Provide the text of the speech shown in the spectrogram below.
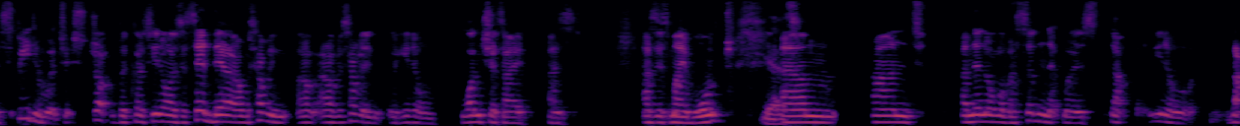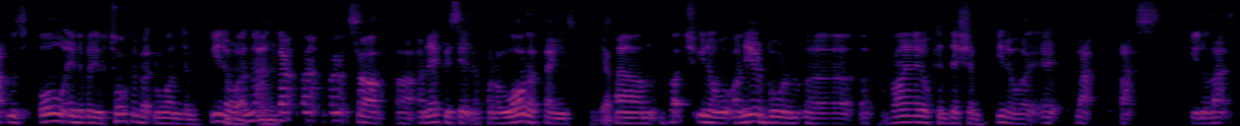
the speed in which it struck. Because you know, as I said there, I was having I, I was having you know lunch as I as as is my wont, Yes. um, and and then all of a sudden it was that you know that was all anybody was talking about in London. You know, and that, Mhm. that that that's a, a, an epicenter for a lot of things. Yep. Um, but you know, an airborne uh, uh, viral condition, you know, it, that that's you know that's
